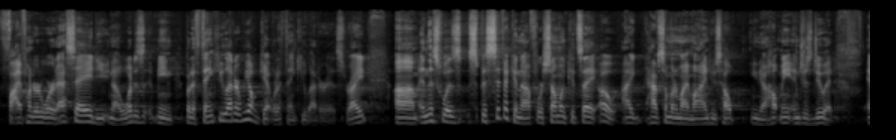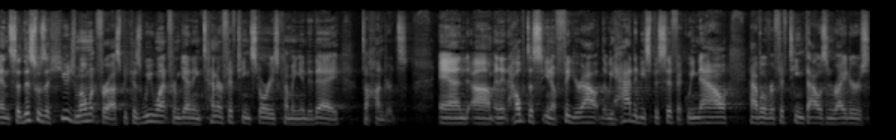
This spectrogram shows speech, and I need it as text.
500 word essay? Do you, you know what does it mean? But a thank you letter, we all get what a thank you letter is, right? Um, and this was specific enough where someone could say, "Oh, I have someone in my mind who's helped you know help me," and just do it. And so this was a huge moment for us because we went from getting 10 or 15 stories coming in today to hundreds. And, um, and it helped us, you know, figure out that we had to be specific. We now have over 15,000 writers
